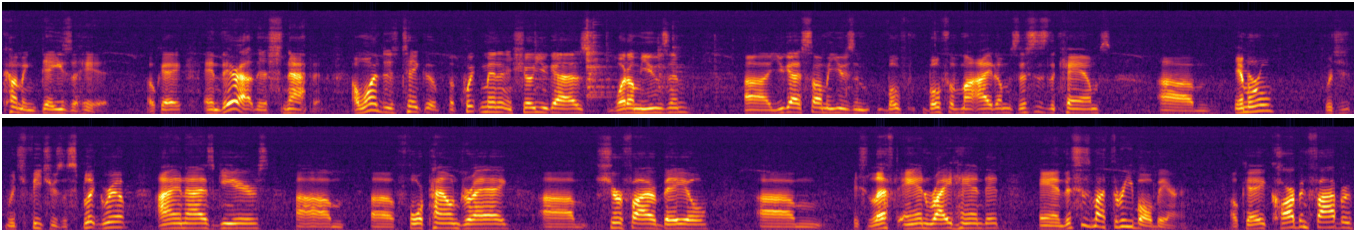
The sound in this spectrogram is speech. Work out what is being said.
coming days ahead. Okay, and they're out there snapping. I wanted to take a, a quick minute and show you guys what I'm using. Uh, you guys saw me using both both of my items. This is the cams um, Emerald, which which features a split grip ionized gears, um, four pound drag, um, surefire bail. Um, it's left and right handed. And this is my three ball bearing. Okay, carbon fiber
